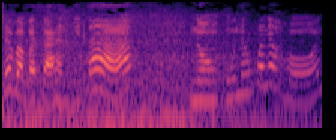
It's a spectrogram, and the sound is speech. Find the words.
Chacha, babasahan kita. ah. Noong unang panahon,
